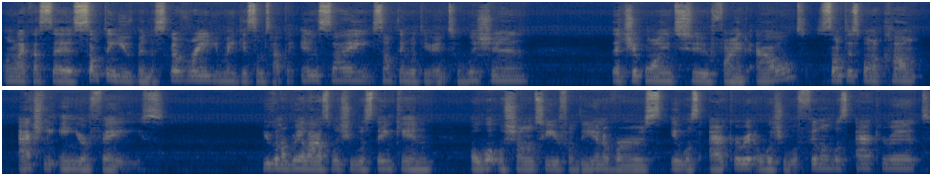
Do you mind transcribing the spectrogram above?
And like I said, something you've been discovering. You may get some type of insight. Something with your intuition that you're going to find out. Something's going to come actually in your face. You're going to realize what you was thinking or what was shown to you from the universe. It was accurate or what you were feeling was accurate.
